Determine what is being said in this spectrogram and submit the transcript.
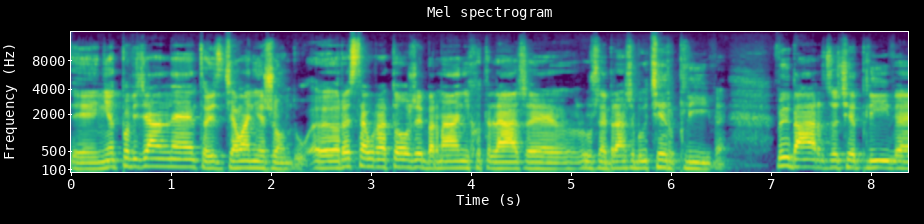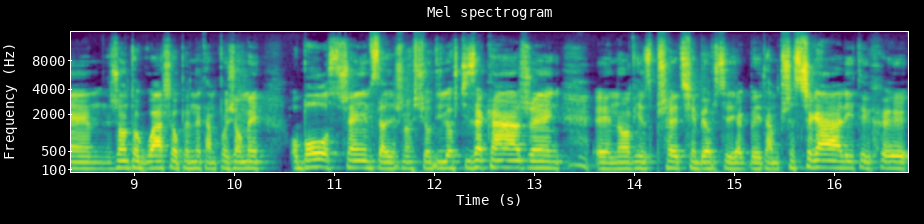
y, nieodpowiedzialne to jest działanie rządu. E, Restauratorzy, barmani, hotelarze, różne branże były cierpliwe. Były bardzo cierpliwe. Rząd ogłaszał pewne tam poziomy obostrzeń w zależności od ilości zakażeń. E, No więc przedsiębiorcy jakby tam przestrzegali tych, y,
